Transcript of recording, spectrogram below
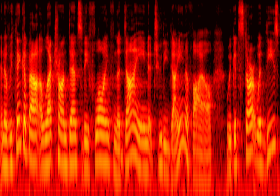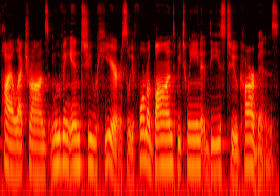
And if we think about electron density flowing from the diene to the dienophile, we could start with these pi electrons moving into here. So we form a bond between these two carbons.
